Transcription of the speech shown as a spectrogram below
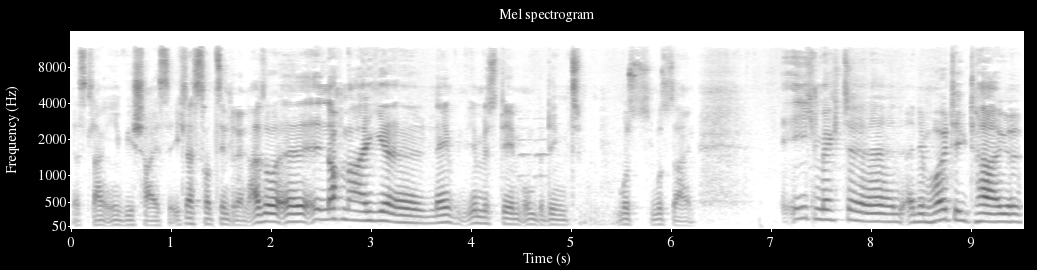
Das klang irgendwie scheiße. Ich lasse trotzdem drin. Also äh, nochmal hier, äh, ne, ihr müsst dem unbedingt, muss, muss sein. Ich möchte äh, an dem heutigen Tage,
